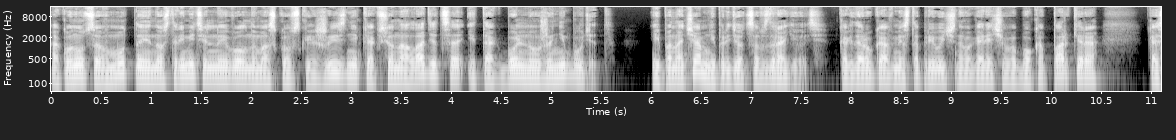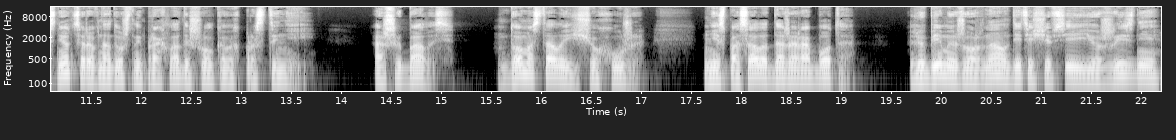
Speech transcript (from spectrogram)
окунуться в мутные, но стремительные волны московской жизни, как все наладится и так больно уже не будет. И по ночам не придется вздрагивать, когда рука вместо привычного горячего бока Паркера — коснется равнодушной прохлады шелковых простыней. Ошибалась. Дома стало еще хуже. Не спасала даже работа. Любимый журнал, детище всей ее жизни,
